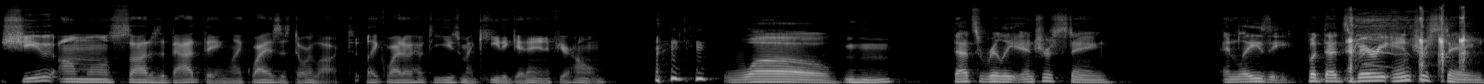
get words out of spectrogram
she almost saw it as a bad thing. Like, why is this door locked? Like, why do I have to use my key to get in if you're home? Whoa. hmm That's really interesting and lazy, but that's very interesting.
